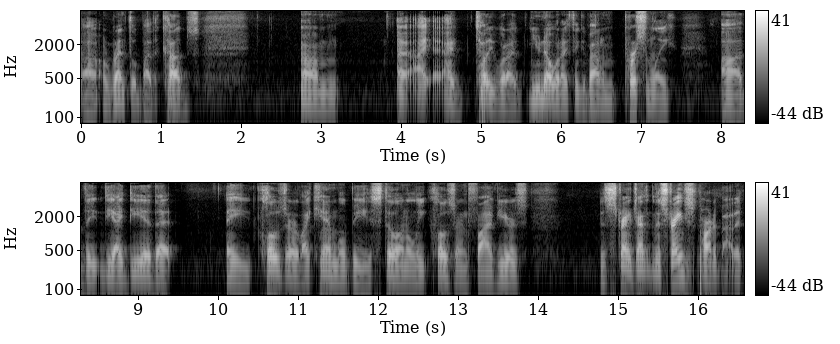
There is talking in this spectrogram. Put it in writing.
uh, a rental by the Cubs. Um, I, I, tell you what I you know what I think about him personally. Uh, the the idea that a closer like him will be still an elite closer in five years is strange. I think the strangest part about it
